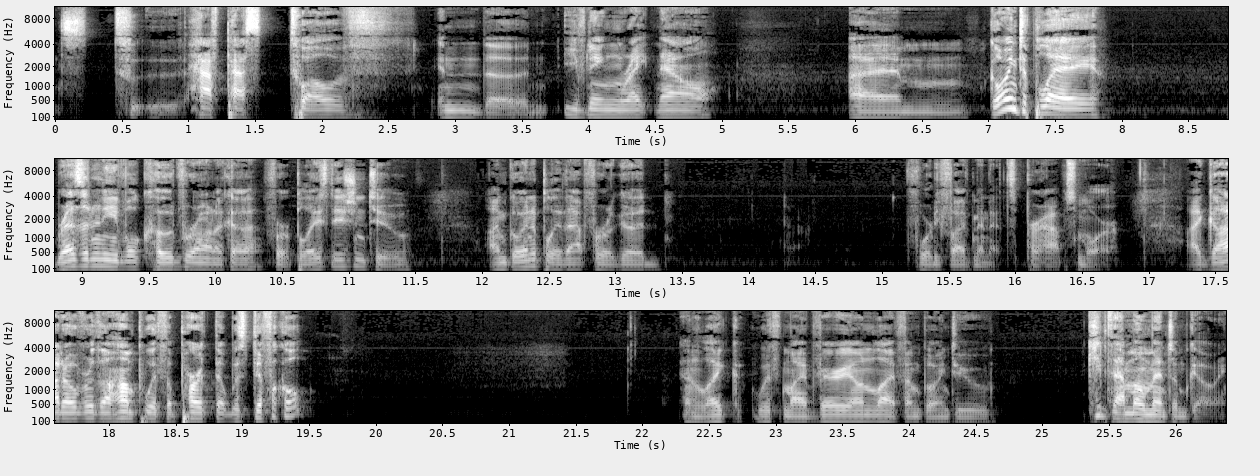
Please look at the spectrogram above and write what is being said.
It's half past 12 in the evening right now. I'm going to play Resident Evil Code Veronica for PlayStation 2. I'm going to play that for a good 45 minutes, perhaps more. I got over the hump with a part that was difficult. And like with my very own life, I'm going to keep that momentum going.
